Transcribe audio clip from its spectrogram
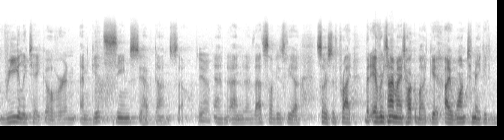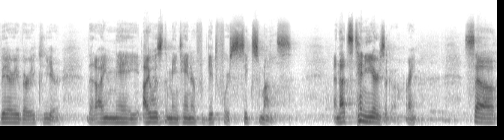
really take over, and, and Git seems to have done so. Yeah. And, and that's obviously a source of pride. But every time I talk about Git, I want to make it very, very clear that I may, I was the maintainer for Git for six months. And that's 10 years ago, right? So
